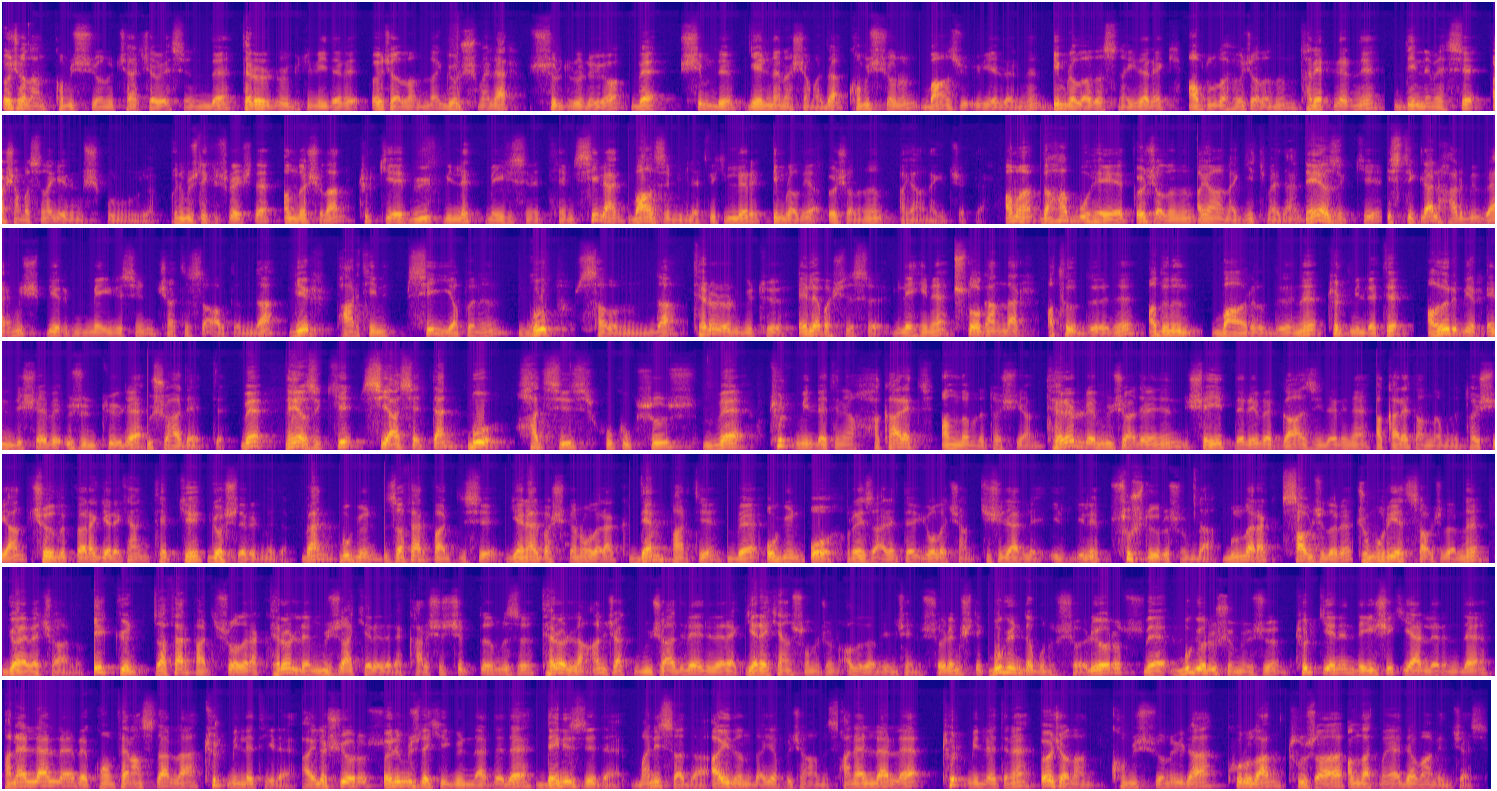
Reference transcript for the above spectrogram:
Öcalan Komisyonu çerçevesinde terör örgütü lideri Öcalan'la görüşmeler sürdürülüyor ve şimdi gelinen aşamada komisyonun bazı üyelerinin İmralı Adası'na giderek Abdullah Öcalan'ın taleplerini dinlemesi aşamasına gelinmiş bulunuyor. Önümüzdeki süreçte anlaşılan Türkiye Büyük Millet Meclisi'ni temsilen bazı milletvekilleri İmralı'ya Öcalan'ın ayağına gidecekler. Ama daha bu heyet Öcalan'ın ayağına gitmeden ne yazık ki İstiklal Harbi vermiş bir meclisin çatısı altında bir partimsi yapının grup salonunda terör örgütü elebaşısı lehine sloganlar atıldığını, adının bağırıldığını Türk milleti ağır bir endişe ve üzüntüyle müşahede etti. Ve ne yazık ki siyasetten bu hadsiz, hukuksuz ve Türk milletine hakaret anlamını taşıyan, terörle mücadelenin şehitleri ve gazilerine hakaret anlamını taşıyan çığlıklara gereken tepki gösterilmedi. Ben bugün Zafer Partisi Genel Başkanı olarak DEM Parti ve o gün o rezalete yol açan kişilerle ilgili suç duyurusunda bulunarak savcıları, Cumhuriyet savcılarını göreve çağırdım. İlk gün Zafer Partisi olarak terörle müzakerelere karşı çıktığımızı, terörle ancak mücadele edilerek gereken sonucun alınabileceğini söylemiştik. Bugün de bunu söylüyoruz ve bu görüşümüzü Türkiye'nin değişik yerlerinde panellerle ve konferanslarla Türk milletiyle paylaşıyoruz. Önümüzdeki günlerde de Denizli'de, Manisa'da, Aydın'da yapacağımız panellerle Türk milletine Öcalan komisyonuyla kurulan tuzağı anlatmaya devam edeceğiz.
